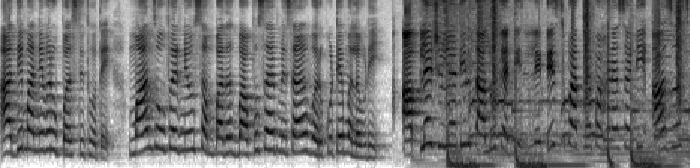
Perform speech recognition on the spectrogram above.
आदी मान्यवर उपस्थित होते. मान जोफेर न्यूज संपादक बापूसाहेब मिसाळ वरकुटे मलवडी. आपल्या जिल्ह्यातील तालुक्यातील लेटेस्ट बातम्या पाहण्यासाठी आजच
